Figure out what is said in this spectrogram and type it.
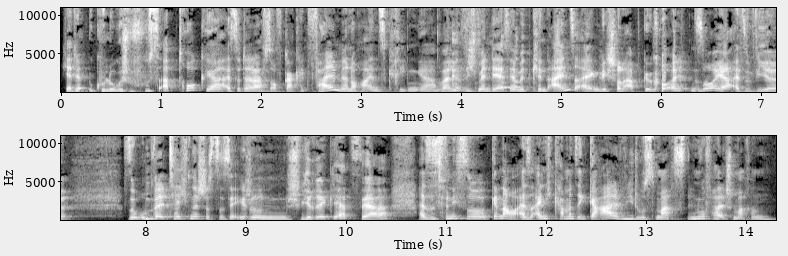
ja, der ökologische Fußabdruck, ja, also da darfst du auf gar keinen Fall mehr noch eins kriegen, ja, weil, also ich meine, der ist ja mit Kind eins eigentlich schon abgegolten, so, ja, also wir, so umwelttechnisch ist das ja eh schon schwierig jetzt, ja. Also das finde ich so, genau, also eigentlich kann man es egal, wie du es machst, nur falsch machen.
